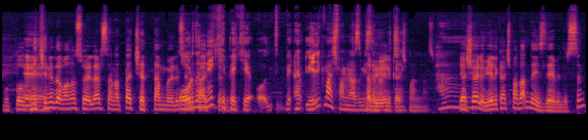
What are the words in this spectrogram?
Mutlu oldum. Ee, Nickini de bana söylersen hatta chatten böyle seni Orada takip ne ki edeyim. peki? O, ha, üyelik mi açmam lazım Tabii izlemem üyelik için? açman lazım. Ha. Ya şöyle üyelik açmadan da izleyebilirsin.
